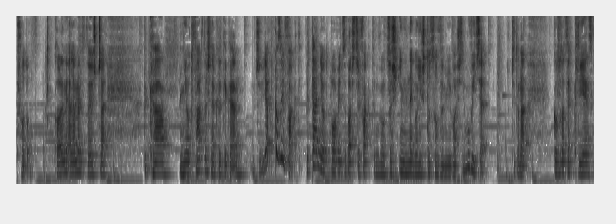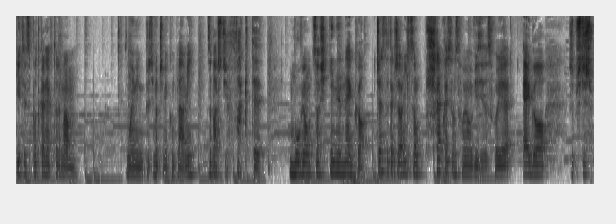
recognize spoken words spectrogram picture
przodu. Kolejny element to jeszcze taka nieotwartość na krytykę. Czyli ja pokazuję fakty. Pytanie, odpowiedź, zobaczcie, fakty mówią coś innego niż to, co wy mi właśnie mówicie. Czy to na konsultacjach klienckich, czy spotkaniach, które mam z moimi przedsiębiorczymi kumplami. Zobaczcie, fakty mówią coś innego. I często jest tak, że oni chcą przepchać tą swoją wizję, to swoje ego, że przecież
